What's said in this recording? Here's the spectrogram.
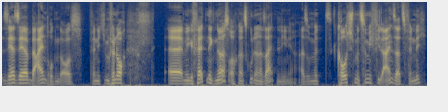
sehr, sehr beeindruckend aus, finde ich. Und finde auch, äh, mir gefällt Nick Nurse auch ganz gut an der Seitenlinie. Also mit Coach mit ziemlich viel Einsatz, finde ich.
